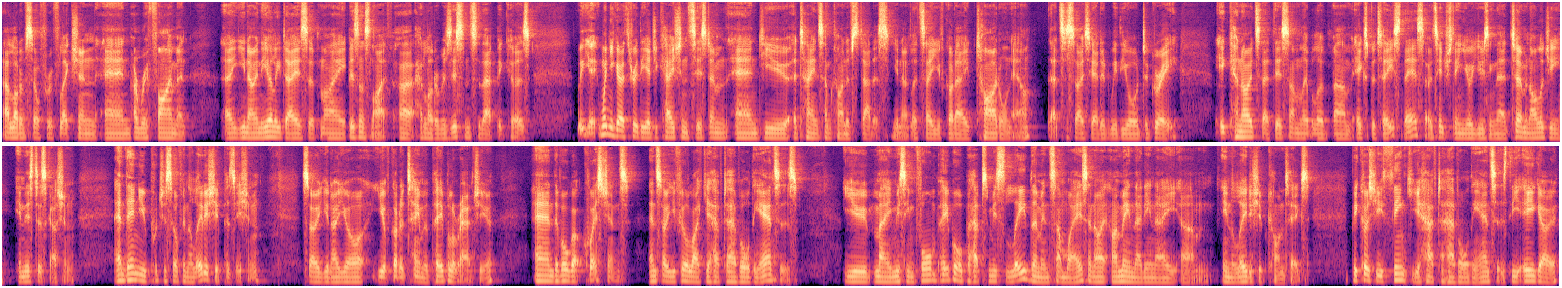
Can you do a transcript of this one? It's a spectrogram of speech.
a lot of self reflection and a refinement uh, you know, in the early days of my business life, I had a lot of resistance to that because when you go through the education system and you attain some kind of status, you know, let's say you've got a title now that's associated with your degree, it connotes that there's some level of um, expertise there. So it's interesting you're using that terminology in this discussion. And then you put yourself in a leadership position. So, you know, you're, you've got a team of people around you and they've all got questions. And so you feel like you have to have all the answers you may misinform people or perhaps mislead them in some ways, and I, I mean that in a um, in a leadership context, because you think you have to have all the answers. The ego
